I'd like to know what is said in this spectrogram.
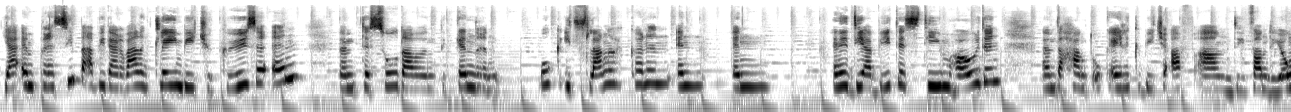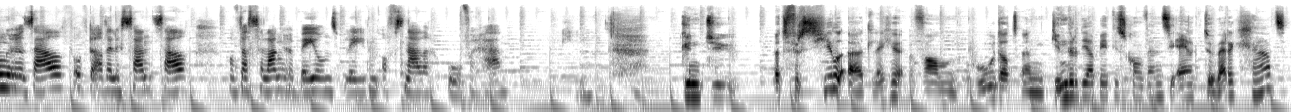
Ja, in principe heb je daar wel een klein beetje keuze in. Um, het is zo dat we de kinderen ook iets langer kunnen in, in, in het diabetesteam houden. Um, dat hangt ook eigenlijk een beetje af aan die, van de jongeren zelf of de adolescent zelf. Of dat ze langer bij ons blijven of sneller overgaan. Kunt u het verschil uitleggen van hoe dat een kinderdiabetesconventie eigenlijk te werk gaat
